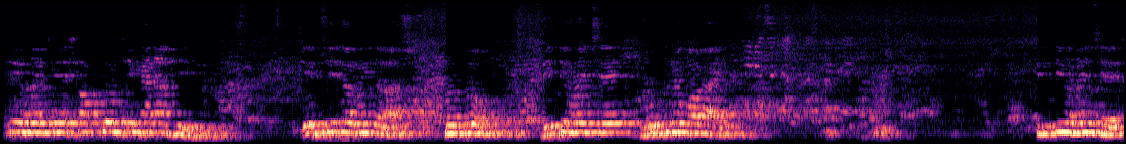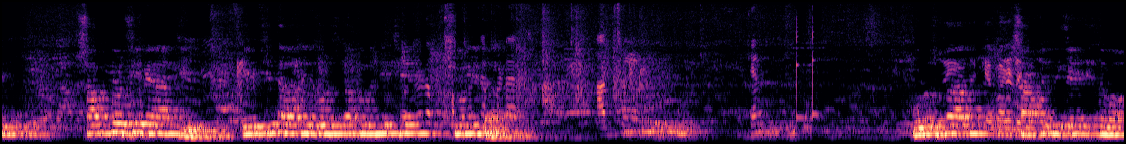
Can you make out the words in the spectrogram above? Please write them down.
হয়েছে সপ্তর্ষি ব্যানার্জি দীপশিকা রুইদাস প্রথম দ্বিতীয় হয়েছে রুদ্র গড়াই তৃতীয় হয়েছে সপ্তর্ষি ব্যানার্জি দীপশিকা রাতে পুরস্কার তুলে দিচ্ছেন সুনীল দাস পুরস্কার সার্টিফিকেট এবং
